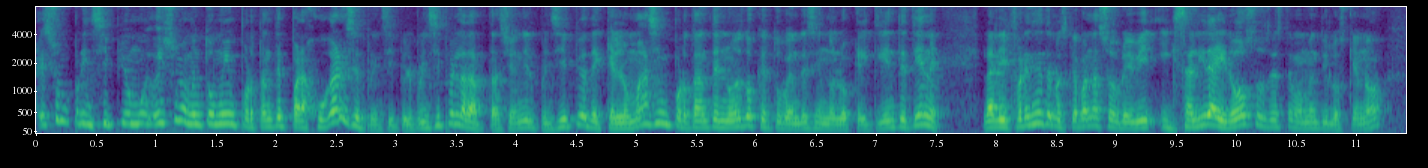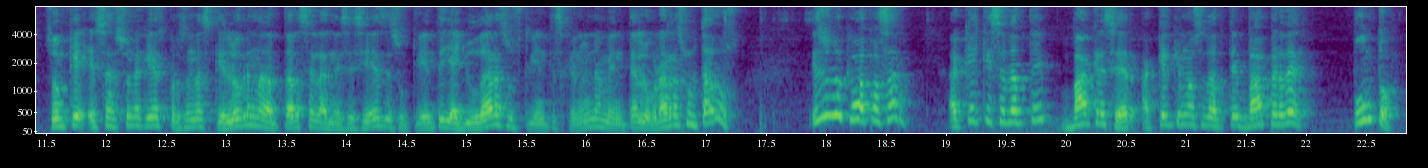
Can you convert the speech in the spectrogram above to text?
es, un principio muy, hoy es un momento muy importante para jugar ese principio, el principio de la adaptación y el principio de que lo más importante no es lo que tú vendes, sino lo que el cliente tiene. La diferencia entre los que van a sobrevivir y salir airosos de este momento y los que no, son que esas son aquellas personas que logran adaptarse a las necesidades de su cliente y ayudar a sus clientes genuinamente a lograr resultados. Eso es lo que va a pasar. Aquel que se adapte va a crecer, aquel que no se adapte va a perder. Punto.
